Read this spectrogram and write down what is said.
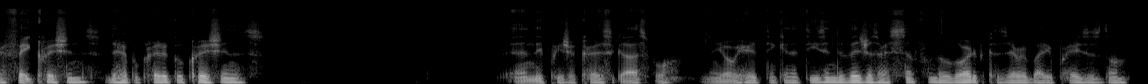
They're fake Christians. They're hypocritical Christians and they preach a cursed gospel. And you're over here thinking that these individuals are sent from the Lord because everybody praises them.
